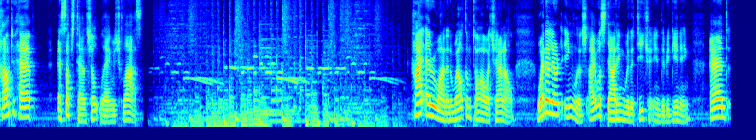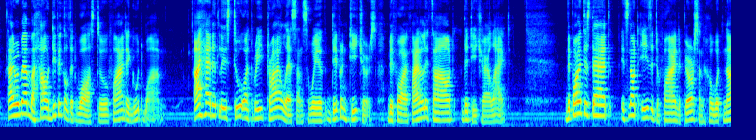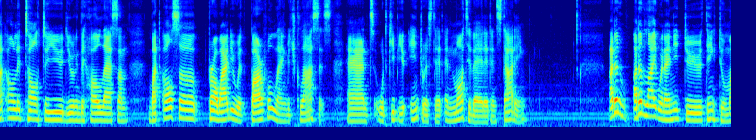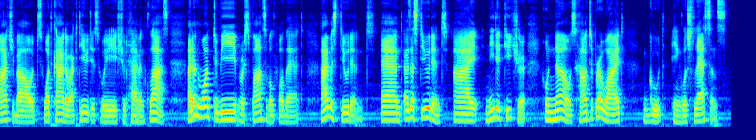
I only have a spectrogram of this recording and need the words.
How to have a substantial language class. Hi everyone and welcome to our channel. When I learned English, I was studying with a teacher in the beginning, and I remember how difficult it was to find a good one. I had at least two or three trial lessons with different teachers before I finally found the teacher I liked. The point is that it's not easy to find a person who would not only talk to you during the whole lesson, but also provide you with powerful language classes and would keep you interested and motivated in studying. I don't I don't like when I need to think too much about what kind of activities we should have in class. I don't want to be responsible for that. I'm a student, and as a student, I need a teacher who knows how to provide good English lessons.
